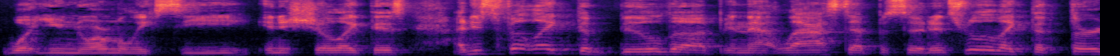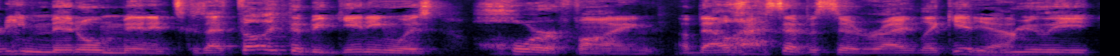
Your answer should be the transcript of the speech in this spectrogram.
what you normally see in a show like this. I just felt like the build up in that last episode, it's really like the 30 middle minutes because I felt like the beginning was horrifying of that last episode, right? Like it Yeah. really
